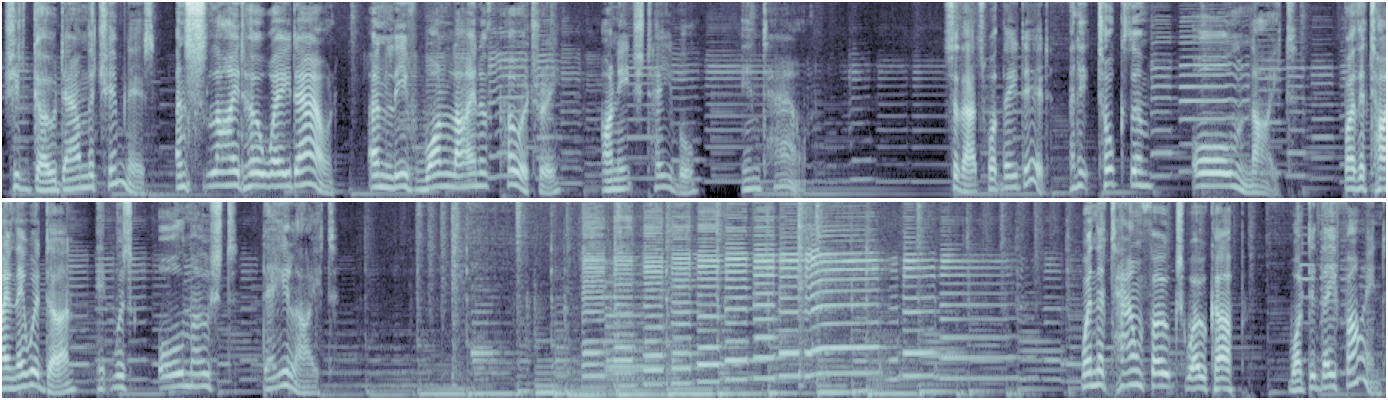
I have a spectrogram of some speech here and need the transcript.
she'd go down the chimneys and slide her way down and leave one line of poetry on each table in town. So that's what they did, and it took them all night. By the time they were done, it was almost daylight. When the town folks woke up, what did they find?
